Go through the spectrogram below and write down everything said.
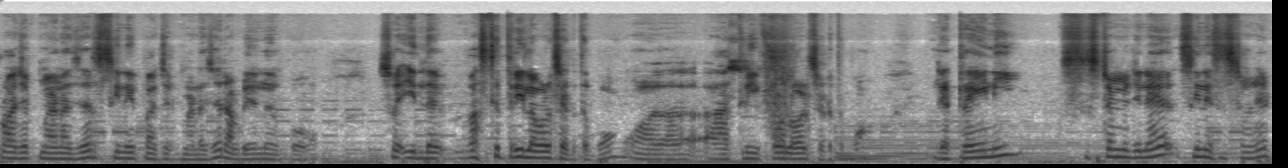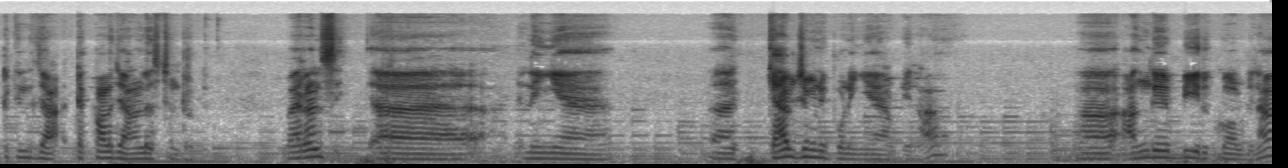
project manager senior project manager அப்படின்னு போகும். ஸோ இந்த ஃபஸ்ட்டு த்ரீ லெவல்ஸ் எடுத்துப்போம். த்ரீ ஃபோர் லெவல்ஸ் எடுத்துப்போம். இங்கே trainee system engineer senior system engineer technology technology அனலிஸ்ட்னு இருக்குது வேரல்ஸ் நீங்கள் கேப்ஜமினி போனீங்க அப்படின்னா அங்கே எப்படி இருக்கும் அப்படின்னா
